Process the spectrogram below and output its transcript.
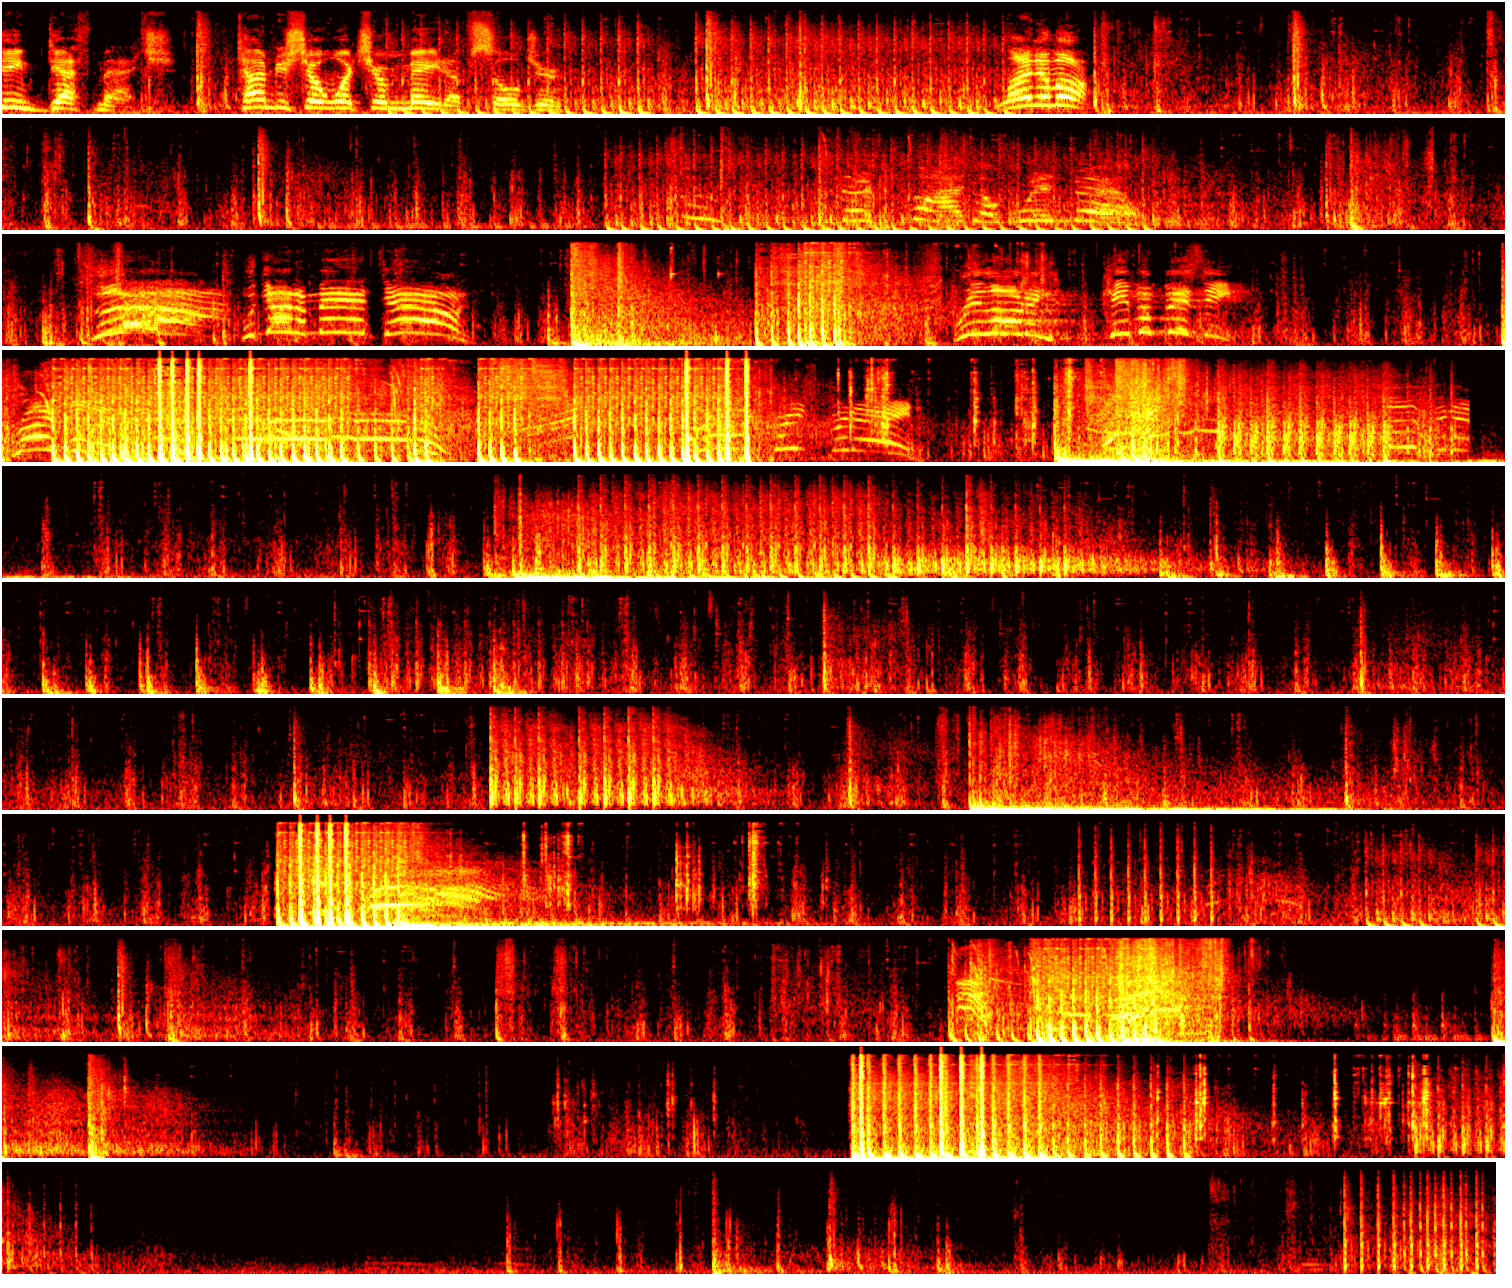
Team deathmatch. Time to show what you're made of, soldier. Line them up! They're by the windmill! Ah! We got a man down! Reloading! Keep him busy! Rifleman! Grease grenade! Losing it!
